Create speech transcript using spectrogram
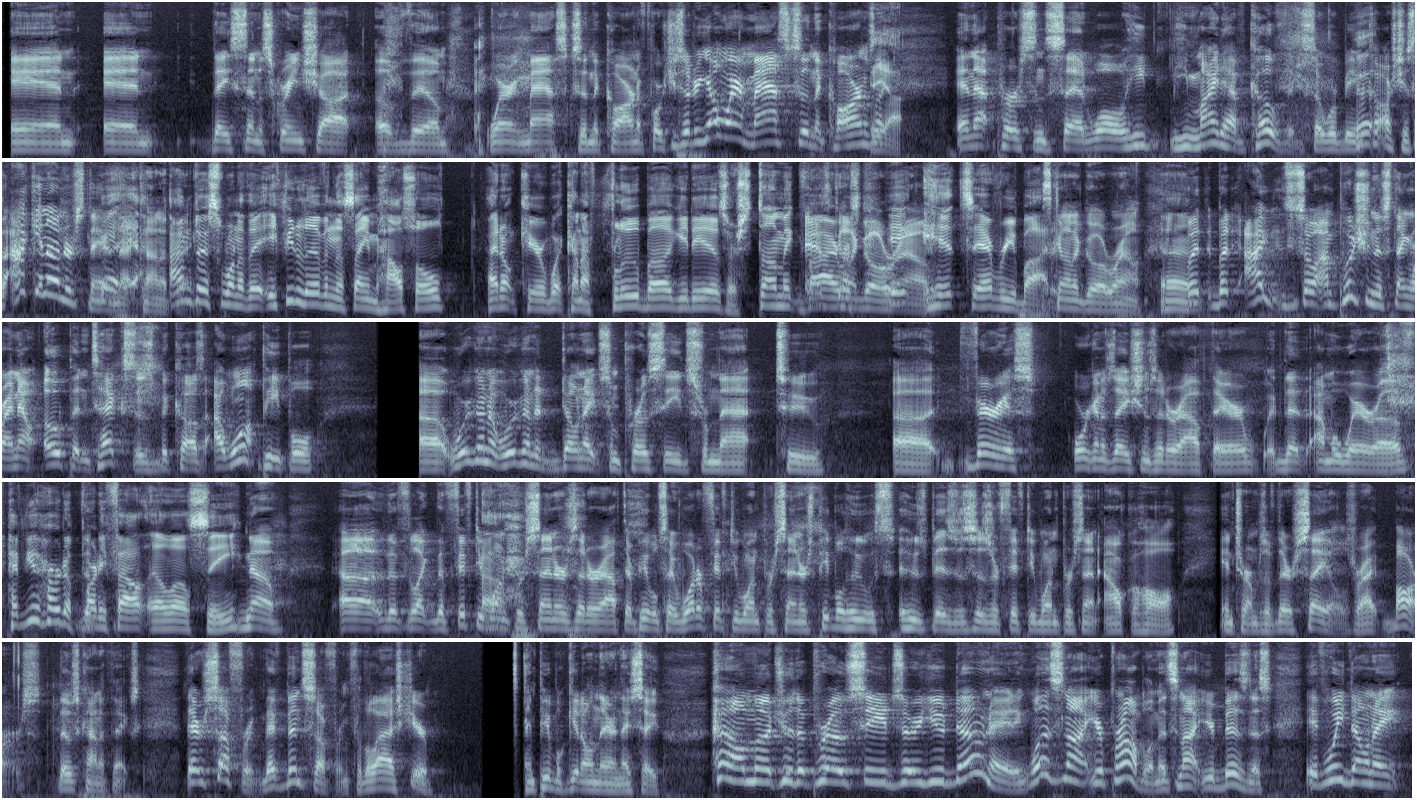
and and they sent a screenshot of them wearing masks in the car. And of course, you said, "Are y'all wearing masks in the car?" And it's like- Yeah. And that person said, "Well, he he might have COVID, so we're being cautious." I can understand that kind of thing. I'm just one of the. If you live in the same household, I don't care what kind of flu bug it is or stomach virus. It's gonna virus. go around. It hits everybody. It's going to go around. Uh, but but I so I'm pushing this thing right now, Open Texas, because I want people. Uh, we're gonna we're gonna donate some proceeds from that to uh, various organizations that are out there that I'm aware of. Have you heard of Party Foul LLC? No. Uh, the, like the 51 percenters that are out there, people say, "What are 51 percenters?" People whose whose businesses are 51 percent alcohol in terms of their sales, right? Bars, those kind of things. They're suffering. They've been suffering for the last year. And people get on there and they say, How much of the proceeds are you donating? Well, it's not your problem. It's not your business. If we donate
